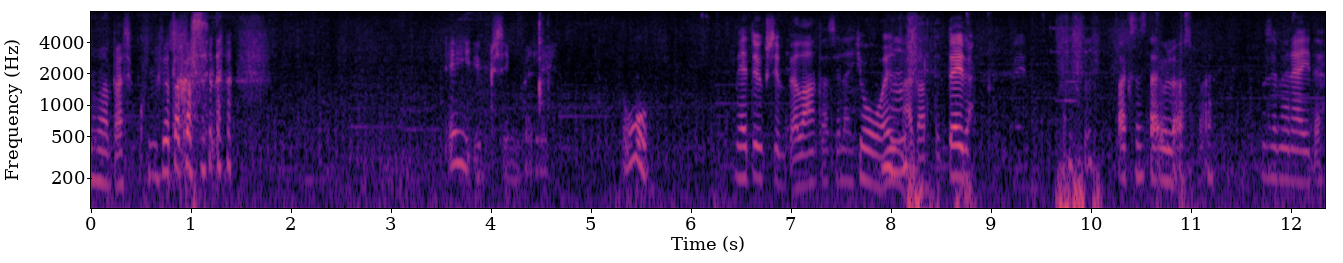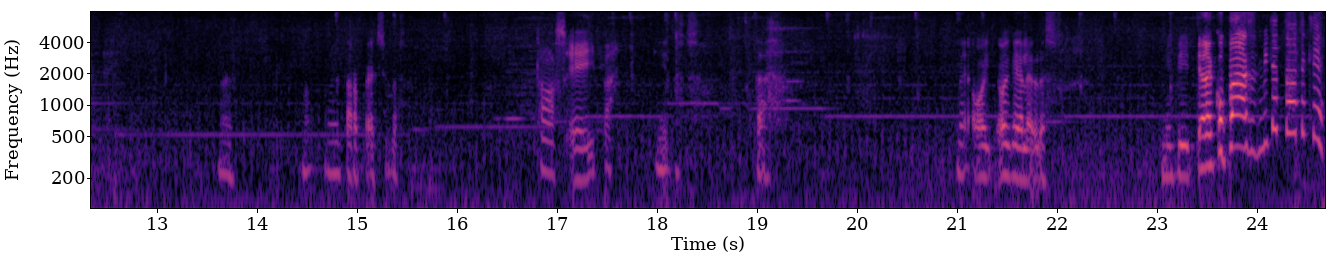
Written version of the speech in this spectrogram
No mä en pääse kumminkaan takas enää. Ei yksin peli. Uh, Meet yksin pelaan tää siellä. Joo, en Mm. mä tarvitse teitä. Se sitä ylöspäin? No se menee itse. No, ei tarpeeksi ylös. Taas eipä. Kiitos. Tää. Me oi- oikealle ylös. Niin pitkälle kun pääset. Mitä tää tekee?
